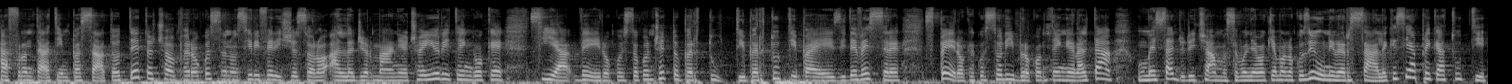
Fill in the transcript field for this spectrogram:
affrontati in passato. Detto ciò, però, questo non si riferisce solo alla Germania, cioè io ritengo che sia vero questo concetto per tutti, per tutti i paesi. Deve essere, spero che questo libro contenga in realtà un messaggio, diciamo, se vogliamo chiamarlo così, universale, che si applica a tutti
